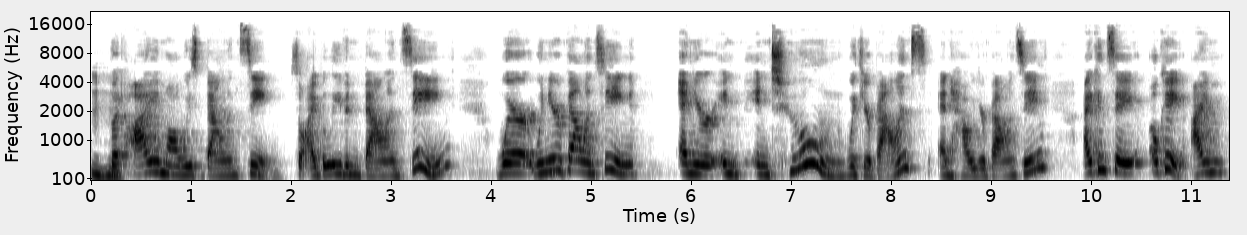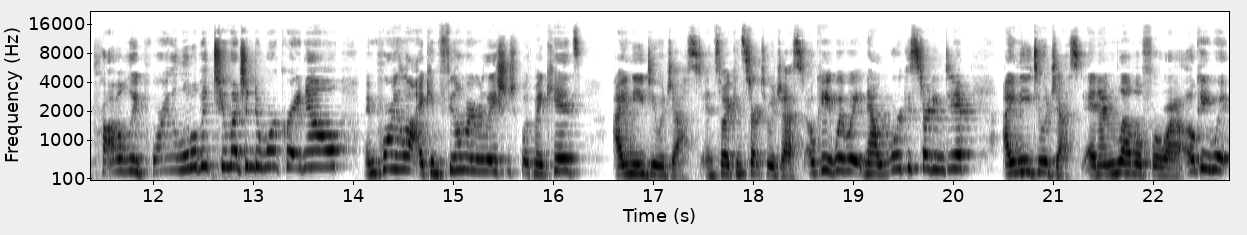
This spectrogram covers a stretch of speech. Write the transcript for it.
Mm-hmm. But I am always balancing. So I believe in balancing, where when you're balancing and you're in, in tune with your balance and how you're balancing, I can say, okay, I'm probably pouring a little bit too much into work right now. I'm pouring a lot. I can feel my relationship with my kids. I need to adjust. And so I can start to adjust. Okay, wait, wait. Now work is starting to dip. I need to adjust and I'm level for a while. Okay, wait.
